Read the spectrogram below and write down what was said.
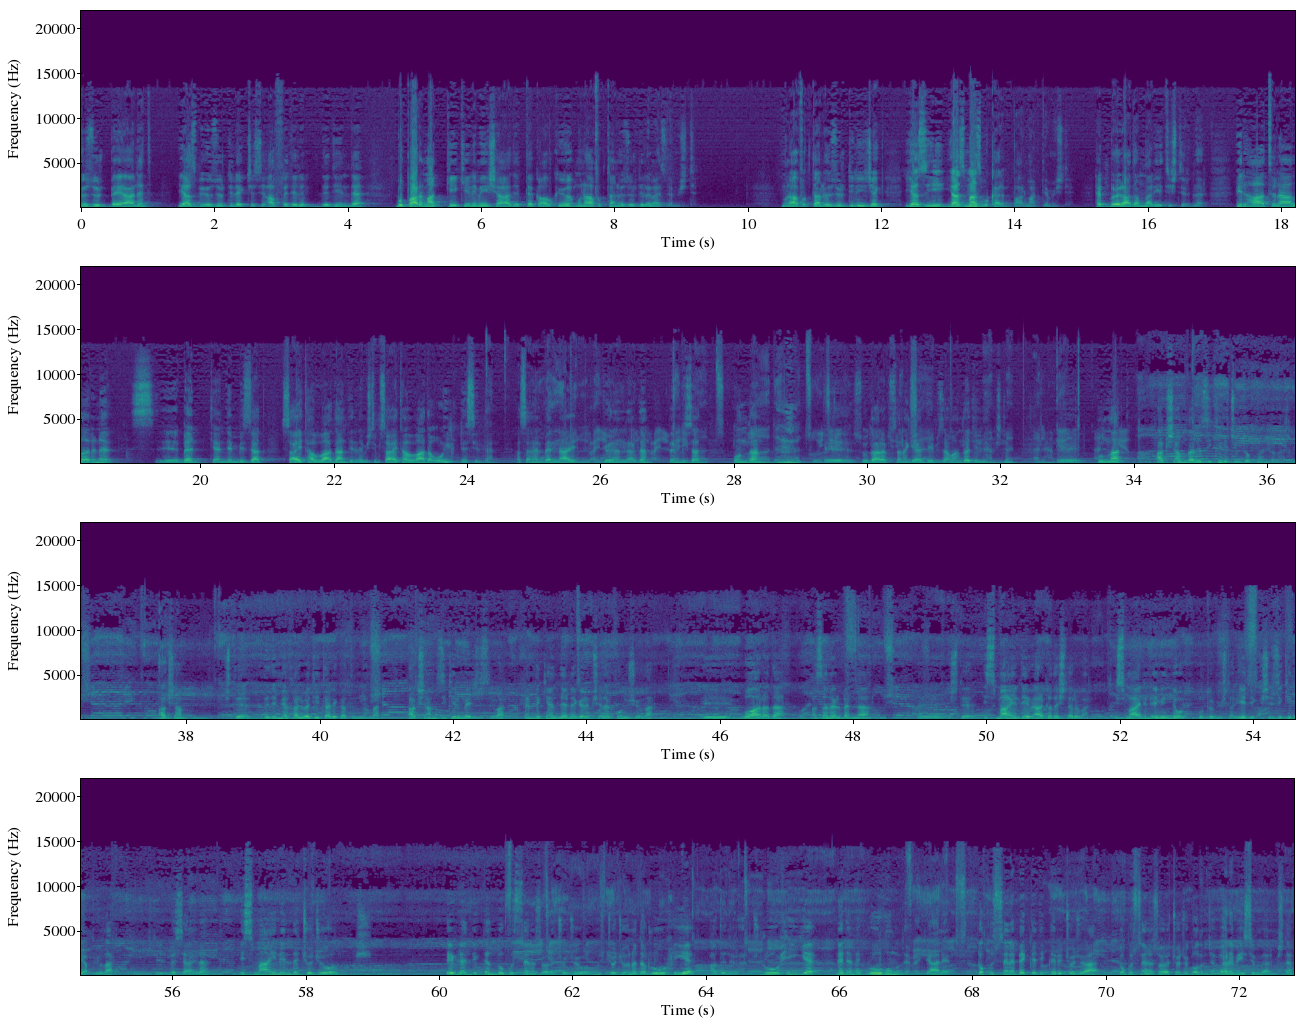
özür beyan et, yaz bir özür dilekçesi affedelim dediğinde bu parmak ki kelime-i şehadette kalkıyor, münafıktan özür dilemez demişti. Münafıktan özür dileyecek yazıyı yazmaz bu parmak demişti. Hep böyle adamlar yetiştirdiler. Bir hatıralarını e, ben kendim bizzat Said Havva'dan dinlemiştim. Said Havva da o ilk nesilden. Hasan el-Benna'yı görenlerden. Ben bizzat ondan e, Suudi Arabistan'a geldiğim zamanda dinlemiştim. E, bunlar akşamları zikir için toplanıyorlar. Akşam işte dedim ya halveti tarikatındalar. Akşam zikir meclisi var. Hem de kendilerine göre bir şeyler konuşuyorlar. Ee, o arada Hasan el-Benna e, işte İsmail diye bir arkadaşları var. İsmail'in evinde oturmuşlar. Yedi kişi zikir yapıyorlar işte vesaire. İsmail'in de çocuğu olmuş. Evlendikten 9 sene sonra çocuğu olmuş. Çocuğuna da Ruhiye adını vermiş. Ruhiye ne demek? Ruhum demek. Yani 9 sene bekledikleri çocuğa 9 sene sonra çocuk olunca böyle bir isim vermişler.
